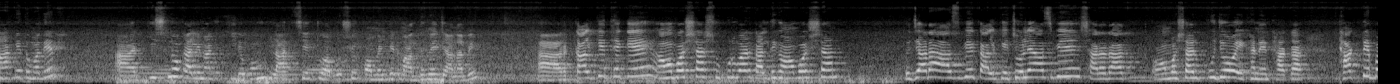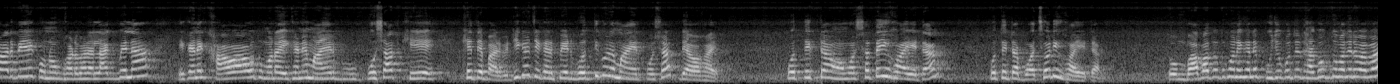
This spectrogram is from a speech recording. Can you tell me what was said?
মাকে তোমাদের? আর কৃষ্ণ কালী মাকে কীরকম লাগছে একটু অবশ্যই কমেন্টের মাধ্যমে জানাবে। আর কালকে থেকে অমাবস্যা, শুক্রবার কাল থেকে অমাবস্যা। তো যারা আসবে, কালকে চলে আসবে, সারা রাত অমাবস্যার পুজো, এখানে থাকা, থাকতে পারবে, কোনো ঘর ভাড়া লাগবে না। এখানে খাওয়াও তোমরা এখানে মায়ের প্রসাদ খেয়ে, খেতে পারবে, ঠিক আছে? এখানে পেট ভর্তি করে মায়ের প্রসাদ দেওয়া হয়। প্রত্যেকটা অমাবস্যাতেই হয় এটা, প্রত্যেকটা বছরই হয় এটা। তো বাবা তো ততক্ষণ এখানে পুজো করতে থাকুক তোমাদের বাবা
